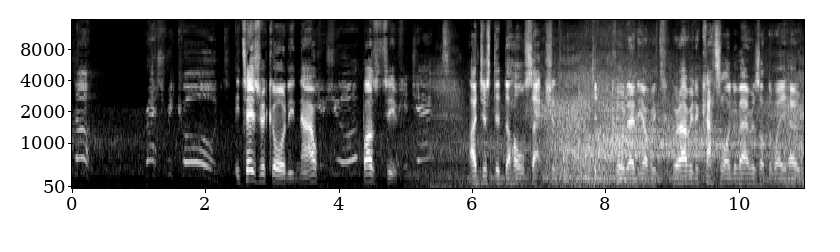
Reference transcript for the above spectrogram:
Stop! Press record! It is recording now. You sure? Positive. You? I just did the whole section. Didn't record any of it. We're having a catalogue of errors on the way home.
